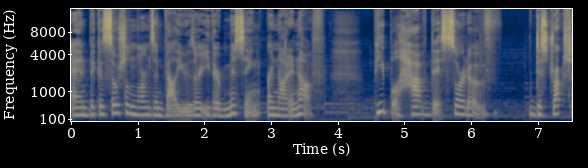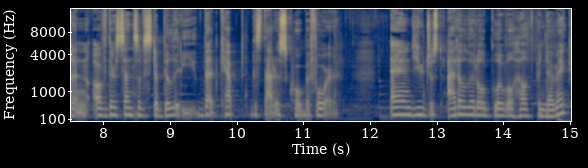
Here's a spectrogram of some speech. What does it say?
and because social norms and values are either missing or not enough, people have this sort of destruction of their sense of stability that kept the status quo before. And you just add a little global health pandemic,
